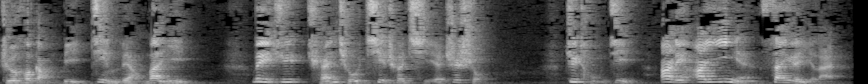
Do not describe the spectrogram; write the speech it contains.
折合港币近两万亿，位居全球汽车企业之首。据统计，二零二一年三月以来，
